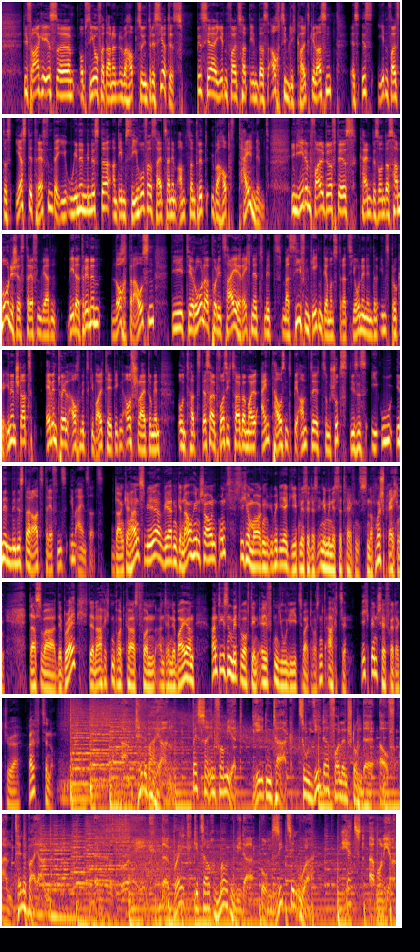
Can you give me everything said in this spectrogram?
Die Frage ist, äh, ob Seehofer daran überhaupt so interessiert ist. Bisher jedenfalls hat ihn das auch ziemlich kalt gelassen. Es ist jedenfalls das erste Treffen der EU-Innenminister, an dem Seehofer seit seinem Amtsantritt überhaupt teilnimmt. In jedem Fall dürfte es kein besonders harmonisches Treffen werden. Weder drinnen noch draußen. Die Tiroler Polizei rechnet mit massiven Gegendemonstrationen in der Innsbrucker Innenstadt, eventuell auch mit gewalttätigen Ausschreitungen und hat deshalb vorsichtshalber mal 1000 Beamte zum Schutz dieses EU-Innenministerratstreffens im Einsatz. Danke Hans, wir werden genau hinschauen und sicher morgen über die Ergebnisse des Innenministertreffens nochmal sprechen. Das war The Break, der Nachrichtenpodcast von Antenne Bayern an diesem Mittwoch, den 11. Juli 2018. Ich bin Chefredakteur Ralf Zinno. Antenne Bayern. Besser informiert. Jeden Tag. Zu jeder vollen Stunde auf Antenne Bayern. The Break. The Break gibt's auch morgen wieder um 17 Uhr. Jetzt abonnieren.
